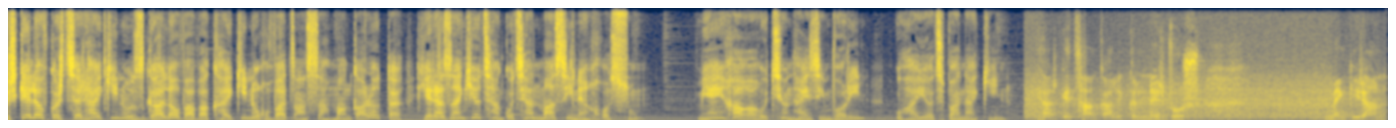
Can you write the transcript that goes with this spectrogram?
Գշկելով կրծեր հայկին ու զգալով ավակ հայկին ուղված անսահման կարոտը, երազանքի ու ցանկության մասին են խոսում։ Միայն խաղաղություն հայ զինվորին ու հայոց բանակին։ Իհարկե ցանկալի կլներ, որ մենք իրան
